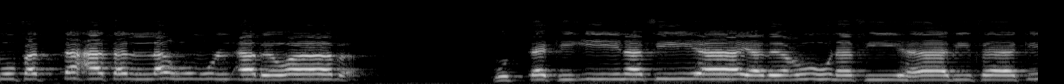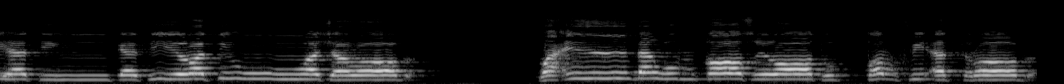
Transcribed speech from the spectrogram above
مفتحة لهم الأبواب. متكئين فيها يدعون فيها بفاكهة كثيرة وشراب. وعندهم قاصرات الطرف أتراب.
